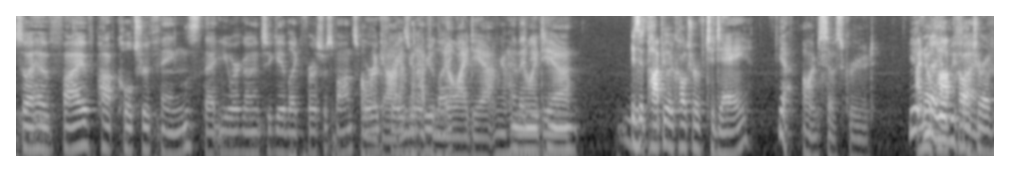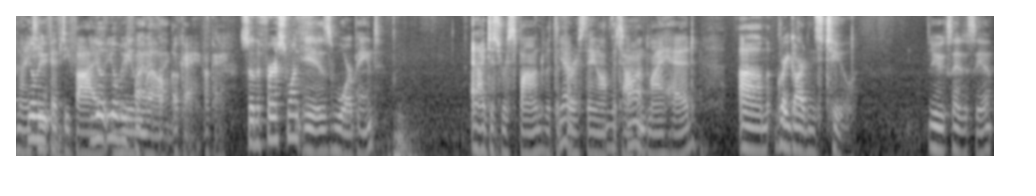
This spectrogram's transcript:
So I have five pop culture things that you are going to give like first response, Oh word, god, I'm phrase, gonna whatever have you like, no idea. I'm gonna have and then no you idea. Is it popular culture of today? Yeah. Oh, I'm so screwed. You- I know no, you'll pop be fine. culture of You'll be- 1955 you'll- you'll be really fine, well. Okay, okay. So the first one is Warpaint. And I just respond with the Yeah, first thing off the top of my head. Um, Grey Gardens 2. Are you excited to see it?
